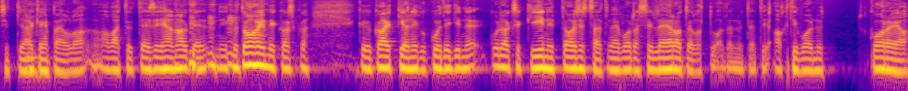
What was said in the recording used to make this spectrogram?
sitten mm. jälkeenpäin ollaan avattu, että ei se ihan oikein niin kuin toimi, koska kyllä kaikki on niin kuin kuitenkin ne kudokset kiinni toisessa, että me ei voida sille erotella tuolta nyt, että aktivoi nyt korea,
